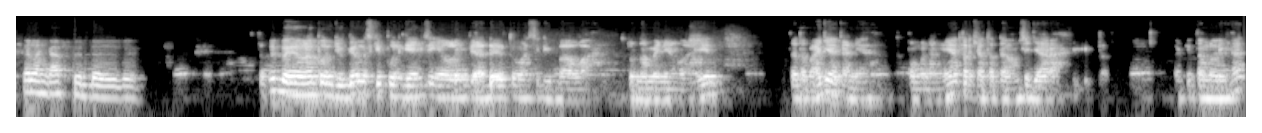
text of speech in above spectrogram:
itu lengkap sudah itu. Tapi bagaimanapun juga meskipun gengsinya Olimpiade itu masih di bawah turnamen yang lain, tetap aja kan ya pemenangnya tercatat dalam sejarah gitu. Nah, kita melihat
